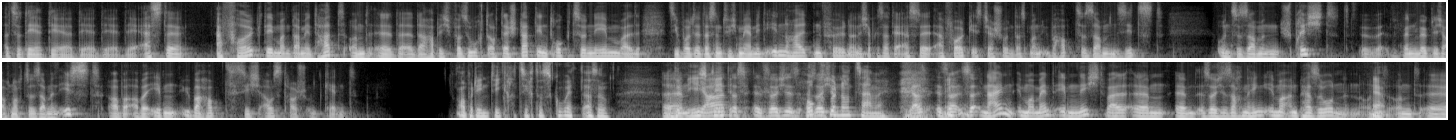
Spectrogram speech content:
also der, der, der, der, der erste Erfolg, den man damit hat. Und äh, da, da habe ich versucht, auch der Stadt den Druck zu nehmen, weil sie wollte das natürlich mehr mit Inhalten füllen. Und ich habe gesagt, der erste Erfolg ist ja schon, dass man überhaupt zusammen sitzt und zusammen spricht, wenn möglich auch noch zusammen isst, aber, aber eben überhaupt sich austauscht und kennt. Aber entwickelt sich das gut? Also Ähm, ja, das, äh, solche, solche noch zusammen? Ja, so, so, nein, im Moment eben nicht, weil ähm, ähm, solche Sachen hängen immer an Personen. Und, Ja. und äh,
